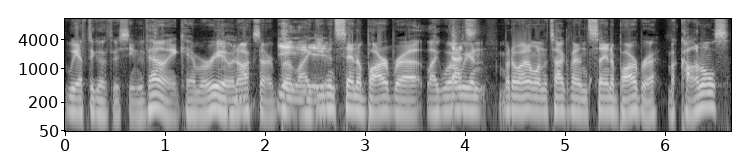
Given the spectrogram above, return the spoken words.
we have to go through Simi Valley and Camarillo and Oxnard, but Mm-hmm. Yeah, like yeah. even Santa Barbara, like what are we gonna, what do I want to talk about in Santa Barbara? McConnell's, uh,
